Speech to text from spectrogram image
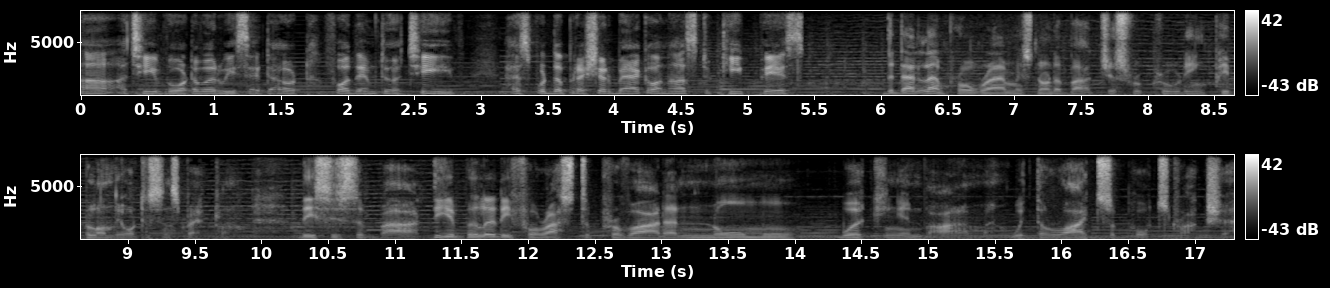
uh, achieved whatever we set out for them to achieve, has put the pressure back on us to keep pace. The Dandelion program is not about just recruiting people on the autism spectrum. This is about the ability for us to provide a normal working environment with the right support structure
